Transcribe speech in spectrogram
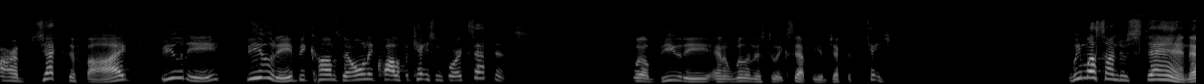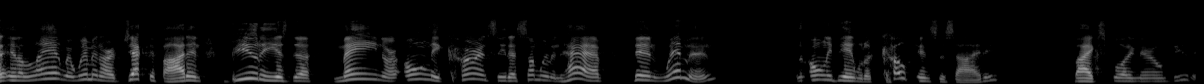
are objectified, beauty, beauty becomes the only qualification for acceptance. Well, beauty and a willingness to accept the objectification. we must understand that in a land where women are objectified and beauty is the main or only currency that some women have, then women will only be able to cope in society by exploiting their own beauty.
